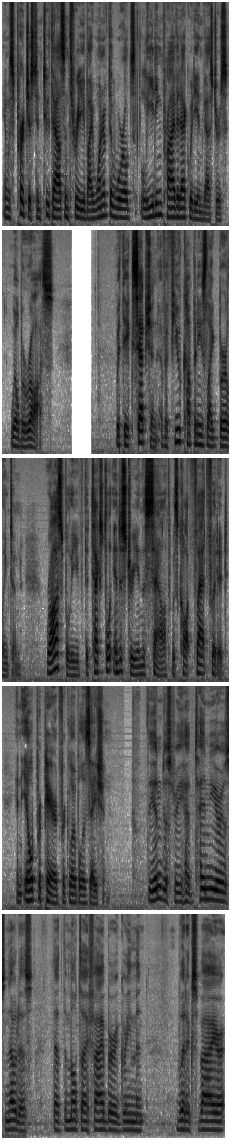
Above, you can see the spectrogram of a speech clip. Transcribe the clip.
and was purchased in 2003 by one of the world's leading private equity investors, Wilbur Ross. With the exception of a few companies like Burlington, Ross believed the textile industry in the South was caught flat footed and ill prepared for globalization. The industry had 10 years' notice that the multi fiber agreement would expire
